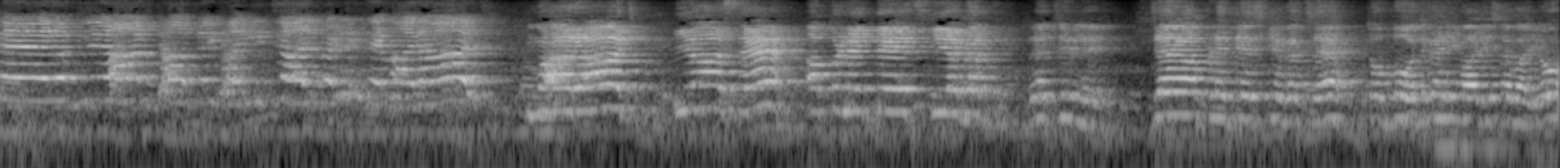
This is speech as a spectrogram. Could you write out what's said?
पैर अपने हाथ ढापे खाली चाल पड़े से महाराज। महाराज यहाँ से अपने देश की अगत रे चिल्ले जय अपने देश के गच है तो बहुत घनी माड़ी से। भाइयों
